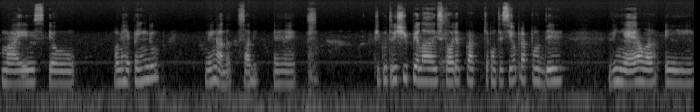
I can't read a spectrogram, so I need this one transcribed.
mas eu não me arrependo nem nada, sabe? É, fico triste pela história que aconteceu para poder vir ela e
